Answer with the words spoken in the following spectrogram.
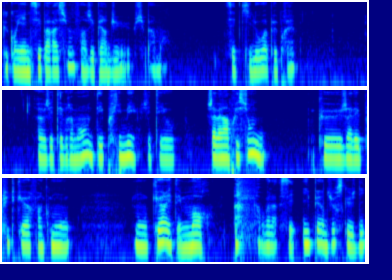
que quand il y a une séparation, enfin j'ai perdu, je sais pas moi, 7 kilos à peu près, euh, j'étais vraiment déprimée. J'étais J'avais l'impression que j'avais plus de cœur, enfin que mon, mon cœur était mort. voilà, c'est hyper dur ce que je dis.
